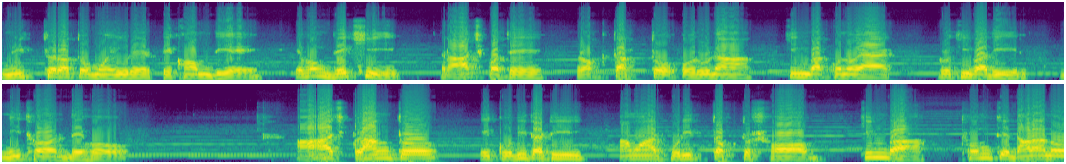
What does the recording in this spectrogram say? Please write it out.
নৃত্যরত ময়ূরের পেখম দিয়ে। এবং দেখি রাজপথে রক্তাক্ত অরুণা কিংবা কোনো এক প্রতিবাদীর নিথর দেহ। আজ ক্লান্ত এই কবিতাটি আমার পরিত্যক্ত সব কিংবা থমকে দাঁড়ানো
